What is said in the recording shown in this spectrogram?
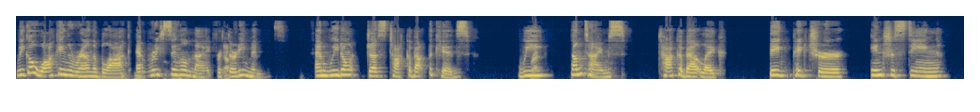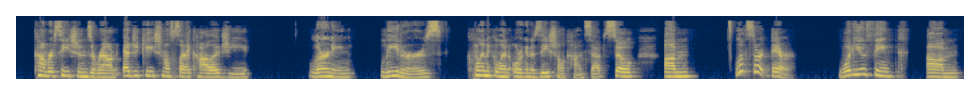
we go walking around the block mm-hmm. every single night for yep. 30 minutes and we don't just talk about the kids we right. sometimes talk about like big picture interesting conversations around educational psychology learning leaders clinical yep. and organizational concepts so um, let's start there what do you think um,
